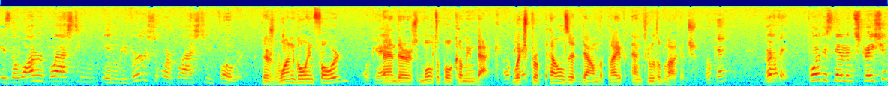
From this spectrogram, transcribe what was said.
is the water blasting in reverse or blasting forward? There's one going forward, Okay. and there's multiple coming back, Okay. which propels it down the pipe and through the blockage. Okay. Perfect. For this demonstration,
